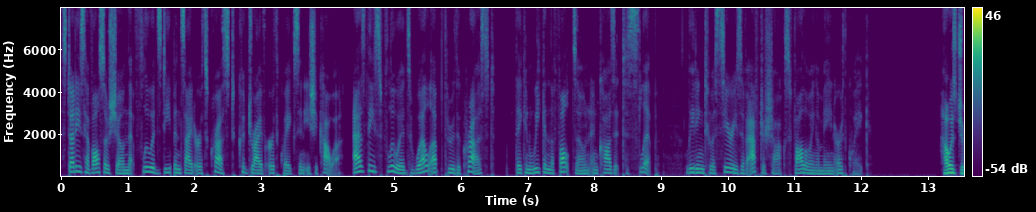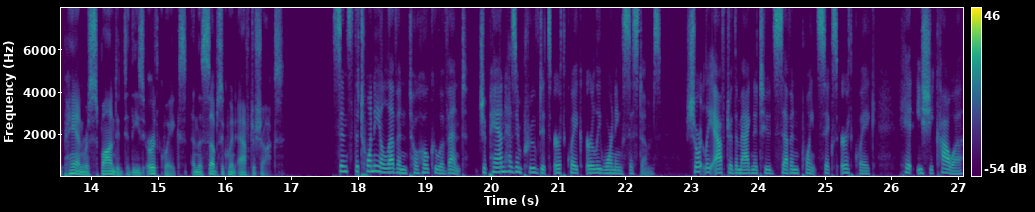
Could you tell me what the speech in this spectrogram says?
Studies have also shown that fluids deep inside Earth's crust could drive earthquakes in Ishikawa. As these fluids well up through the crust, they can weaken the fault zone and cause it to slip, leading to a series of aftershocks following a main earthquake. How has Japan responded to these earthquakes and the subsequent aftershocks? Since the 2011 Tohoku event, Japan has improved its earthquake early warning systems. Shortly after the magnitude 7.6 earthquake hit Ishikawa,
